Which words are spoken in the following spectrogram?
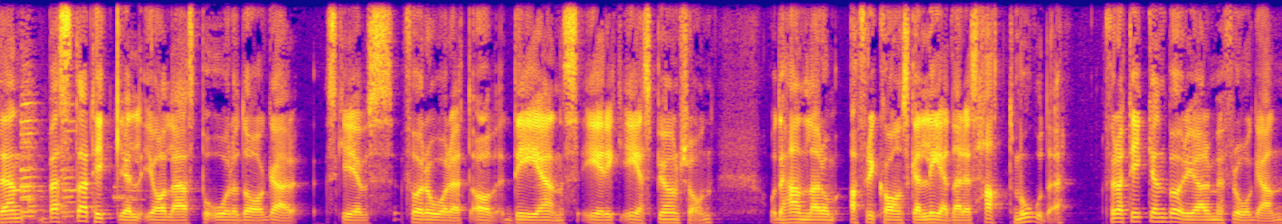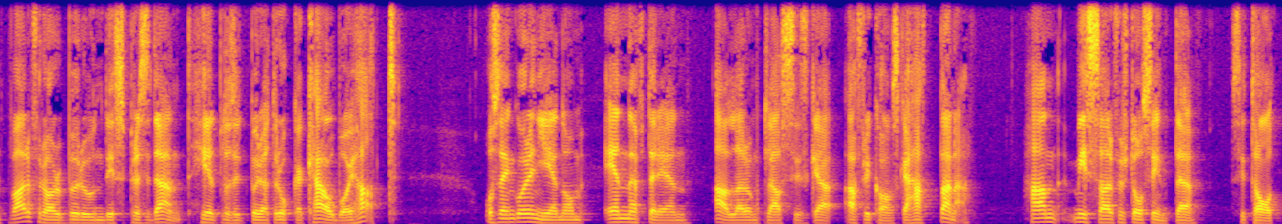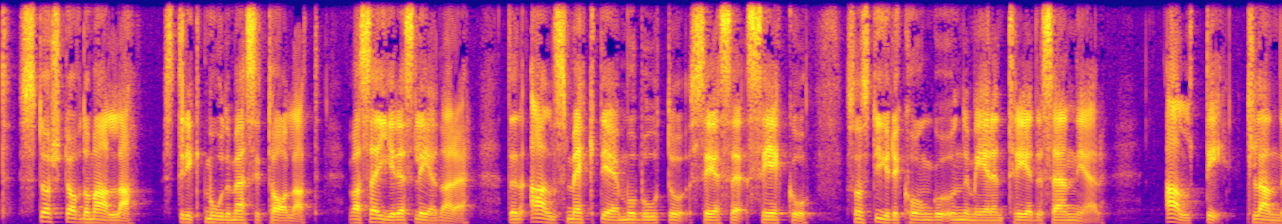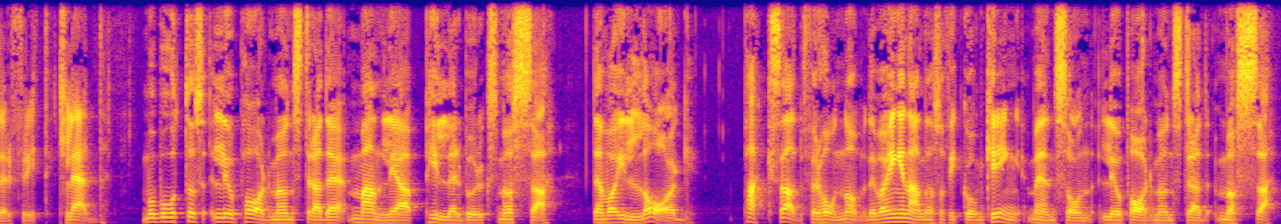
Den bästa artikel jag har läst på år och dagar skrevs förra året av DNs Erik Esbjörnsson. Och det handlar om afrikanska ledares hattmode. För artikeln börjar med frågan varför har Burundis president helt plötsligt börjat rocka cowboyhatt? Och sen går den igenom en efter en alla de klassiska afrikanska hattarna. Han missar förstås inte, citat, störst av dem alla, strikt modemässigt talat, vad säger dess ledare, den allsmäktige Mobutu Sese Seko, som styrde Kongo under mer än tre decennier. Alltid klanderfritt klädd. Mobutus leopardmönstrade manliga pillerburksmössa, den var i lag paxad för honom. Det var ingen annan som fick gå omkring med en sån leopardmönstrad mössa.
